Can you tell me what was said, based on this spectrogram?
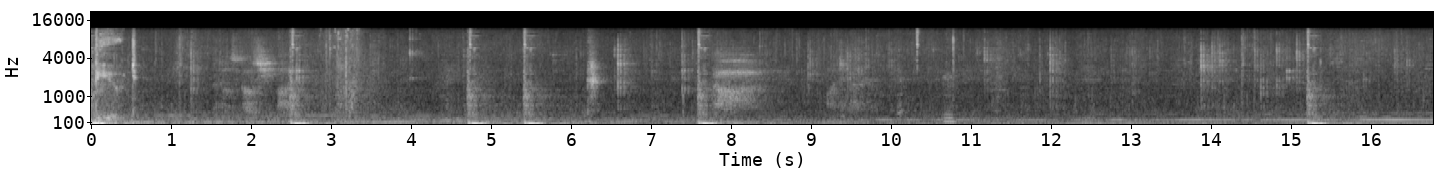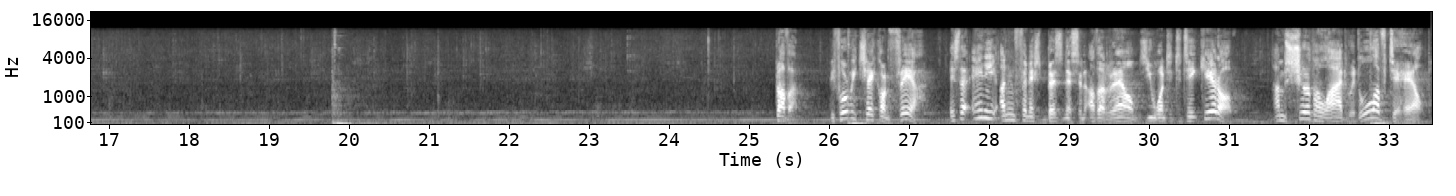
Brother, before we check on Freya, is there any unfinished business in other realms you wanted to take care of? I'm sure the lad would love to help.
